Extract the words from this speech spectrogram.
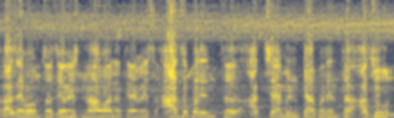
राजाभाऊंचं ज्यावेळेस नाव आलं त्यावेळेस आजपर्यंत आजच्या मिनिटापर्यंत अजून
